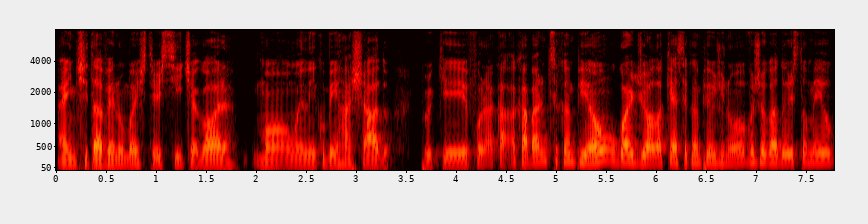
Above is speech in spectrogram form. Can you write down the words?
a gente tá vendo o Manchester City agora, um elenco bem rachado, porque foram, aca- acabaram de ser campeão, o Guardiola quer ser campeão de novo, os jogadores estão meio,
